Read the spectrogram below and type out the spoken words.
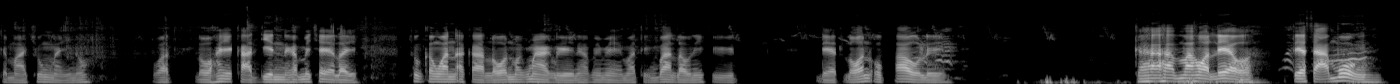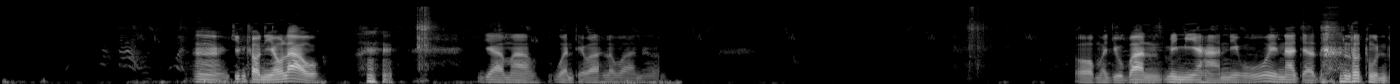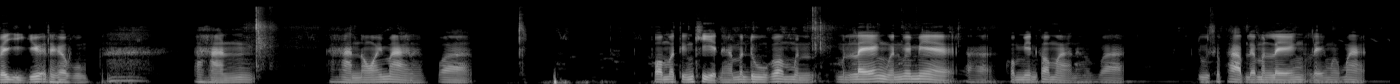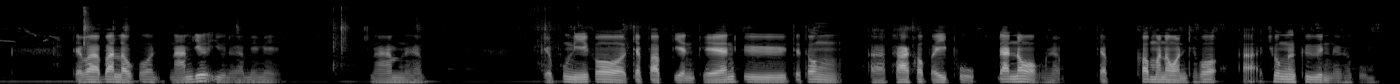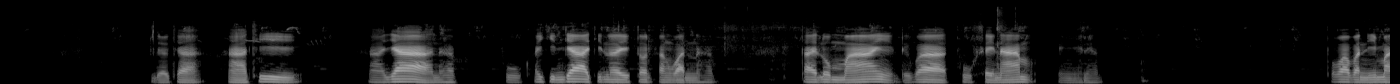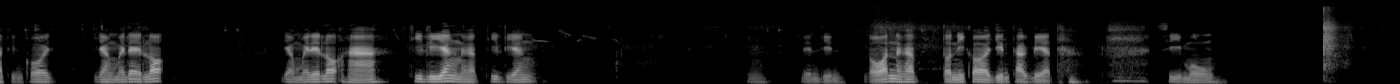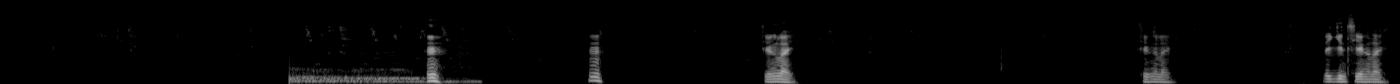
จะมาช่วงไหนเนาะว่ารอให้อากาศเย็นนะครับ ไม่ใช่อะไร ช่วงกลางวันอากาศร้อนมาก ๆเลยนะครับแม่ๆมาถึงบ้านเรานี่คือ แดดร้อนอบอ้าวเลย ครับมาหอดแล้ว แต่สามโมงอ่ากินข้าวเหนียวเหล้าอย่ามาอ้วนเทวะละวานนะครับก็มาอยู่บ้านไม่มีอาหารนี่โอ้ยน่าจะลดหุ่นไปอีกเยอะนะครับ ผม อาหารอาหารน้อยมากนะว่า พอมาถึงขีดนะครับมันดูก็เหมือนมันแรงเหมือนแม่แม่อ่าคอมเมนต์เข้ามานะครับว่า ดูสภาพแล้วมันแรงแรงมากๆ แต่ว่าบ้านเราก็น้ำเยอะอยู่นะครับแม่แม่ๆน้ำนะครับ เดี๋ยวพรุ่งนี้ก็จะปรับเปลี่ยนแผนคือจะต้องอพาเขาไปผูกด้านนอกนะครับ จะเข้ามานอนเฉพาะาช่วงกลางคืนนะครับผม เดี๋ยวจะหาที่หาหญ้านะครับ ผูกให้กินหญ้ากินอะไรตอนกลางวันนะครับใต้ร่มไม้หรือว่าผูกใส่น้ำอย่างเงี้ยนะครับะว่าวันนี้มาถึงก็ยังไม่ได้เลาะ ยังไม่ได้เลาะหาที่เลี้ยงนะครับ ที่เลี้ยงอืมเด่นดินร้อนนะครับ ตอนนี้ก็ยืนตากแดดสี่โมงเสียงอะไร เสียงอะไร ได้ยินเสียงอะไร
